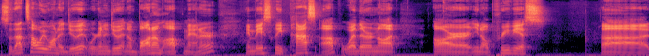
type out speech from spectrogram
So that's how we want to do it. We're going to do it in a bottom up manner and basically pass up whether or not our, you know, previous, uh,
